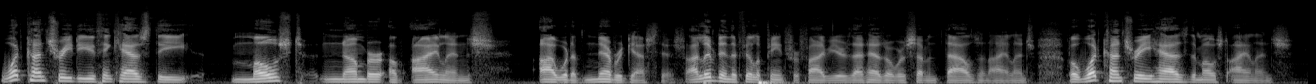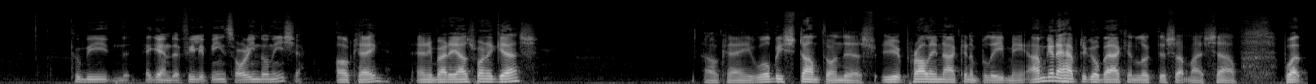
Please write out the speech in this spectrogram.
what country do you think has the most number of islands? I would have never guessed this. I lived in the Philippines for five years. That has over 7,000 islands. But what country has the most islands? Could be, again, the Philippines or Indonesia. Okay. Anybody else want to guess? Okay, we'll be stumped on this. You're probably not going to believe me. I'm going to have to go back and look this up myself. But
